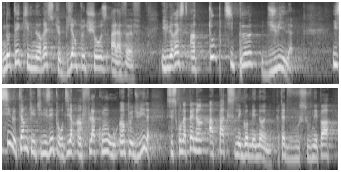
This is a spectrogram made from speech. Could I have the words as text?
notez qu'il ne reste que bien peu de choses à la veuve. Il lui reste un tout petit peu d'huile. Ici, le terme qui est utilisé pour dire un flacon ou un peu d'huile, c'est ce qu'on appelle un apax legomenon. Peut-être vous ne vous souvenez pas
